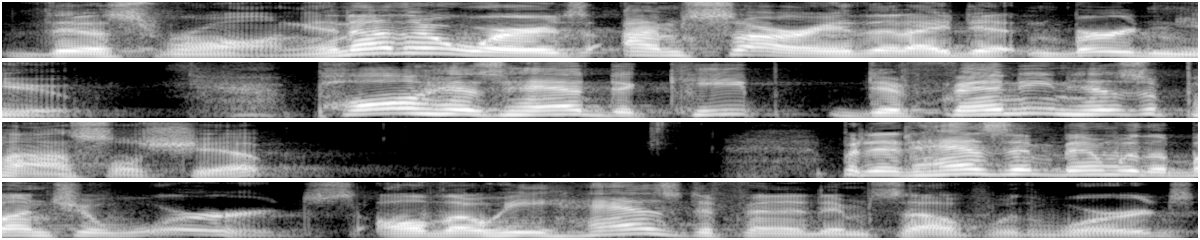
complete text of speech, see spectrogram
this wrong. In other words, I'm sorry that I didn't burden you. Paul has had to keep defending his apostleship but it hasn't been with a bunch of words. Although he has defended himself with words,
